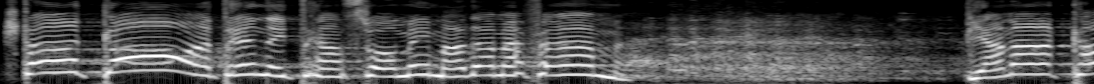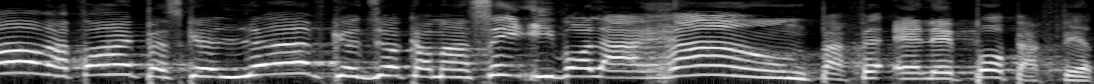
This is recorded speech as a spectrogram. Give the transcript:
J'étais encore en train d'être transformé, madame ma femme. Il y en a encore à faire parce que l'œuvre que Dieu a commencée, il va la rendre parfaite. Elle n'est pas parfaite.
